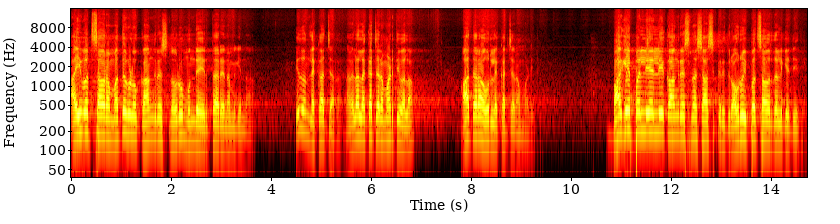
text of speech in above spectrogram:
ಐವತ್ತು ಸಾವಿರ ಮತಗಳು ಕಾಂಗ್ರೆಸ್ನವರು ಮುಂದೆ ಇರ್ತಾರೆ ನಮಗಿನ್ನ. ಇದೊಂದು ಲೆಕ್ಕಾಚಾರ. ನಾವೆಲ್ಲ ಲೆಕ್ಕಾಚಾರ ಮಾಡ್ತೀವಲ್ಲ? ಆ ಥರ ಅವ್ರು ಲೆಕ್ಕಾಚಾರ ಮಾಡಿದ್ರು. ಬಾಗೇಪಲ್ಲಿಯಲ್ಲಿ ಕಾಂಗ್ರೆಸ್ನ ಶಾಸಕರಿದ್ರು. ಅವರು ಇಪ್ಪತ್ತು ಸಾವಿರದಲ್ಲಿ ಗೆದ್ದಿದ್ರು.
